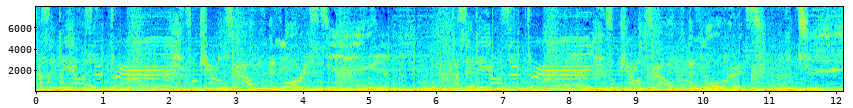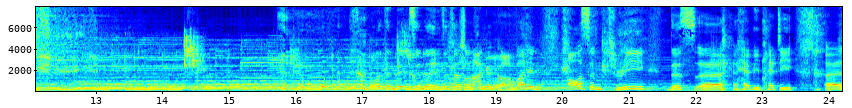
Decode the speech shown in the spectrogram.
Das sind die Awesome Three von Camel Joe und Morris T. Das sind die Awesome in dem Sinne sind wir schon angekommen bei den Awesome Tree des äh, Heavy Patty. Äh,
